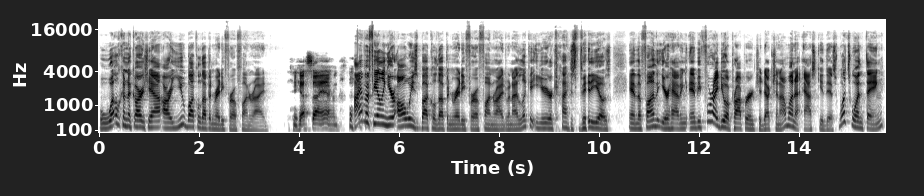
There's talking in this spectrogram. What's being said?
welcome to Cars Yeah. Are you buckled up and ready for a fun ride? Yes, I am. I have a feeling you're always buckled up and ready for a fun ride when I look at your guys' videos and the fun that you're having. And before I do a proper introduction, I want to ask you this What's one thing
